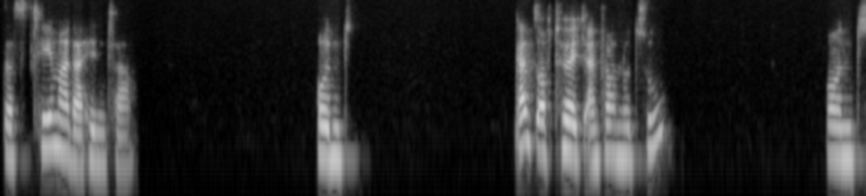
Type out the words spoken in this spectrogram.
das Thema dahinter. Und ganz oft höre ich einfach nur zu und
